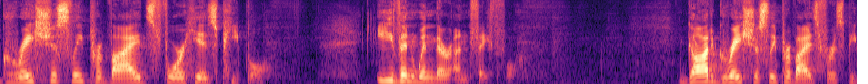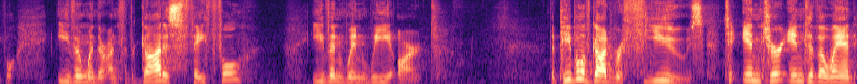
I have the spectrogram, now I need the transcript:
graciously provides for his people, even when they're unfaithful. God graciously provides for his people, even when they're unfaithful. God is faithful, even when we aren't. The people of God refuse to enter into the land,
